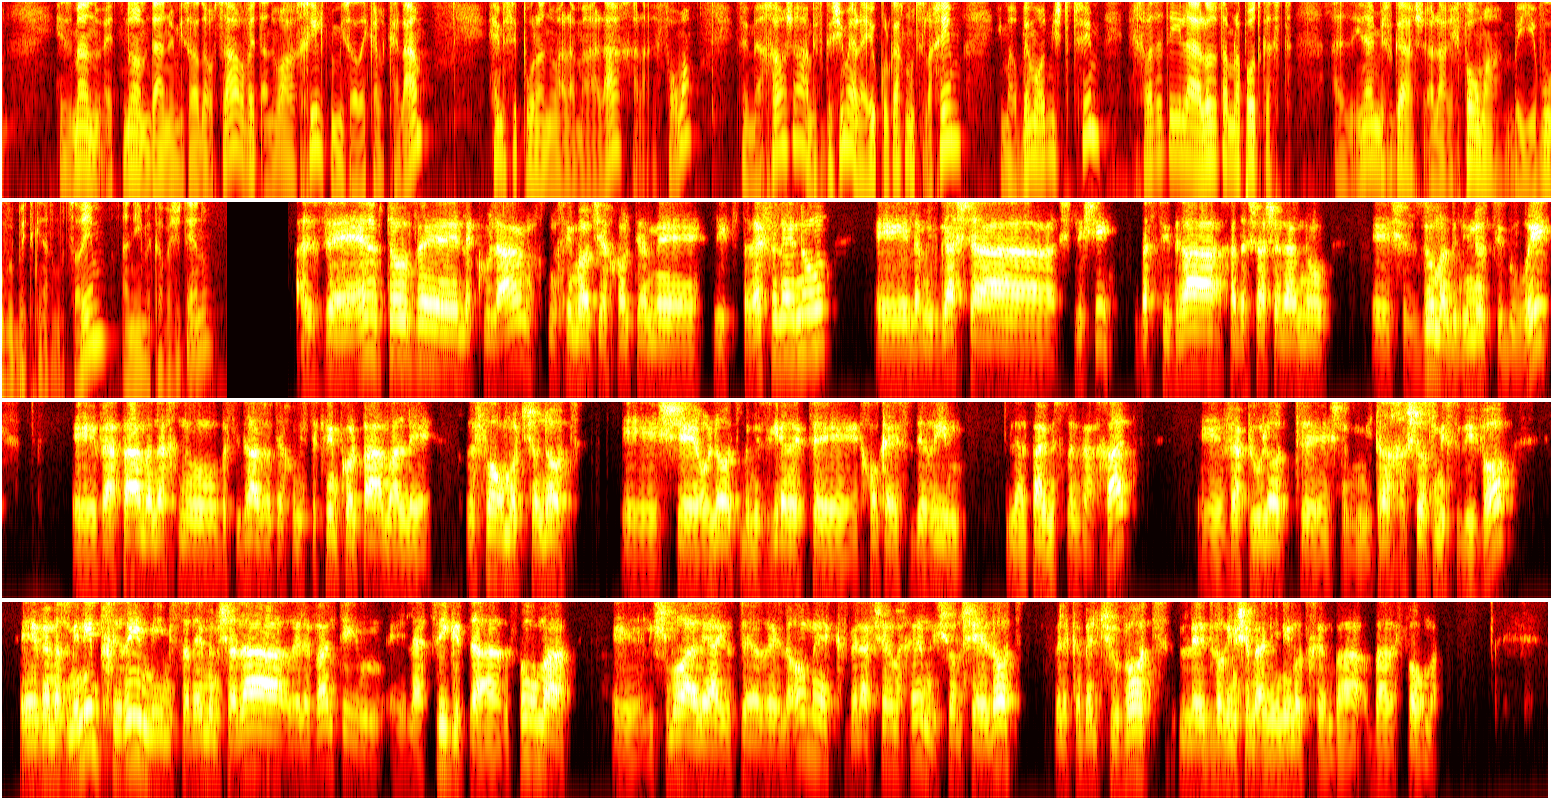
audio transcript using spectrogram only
הזמנו את נועם דן ממשרד האוצר ואת אנואר חילף ממשרד הכלכלה. הם סיפרו לנו על המהלך, על הרפורמה, ומאחר שהמפגשים האלה היו כל כך מוצלחים, עם הרבה מאוד משתתפים, החלטתי להעלות אותם לפודקאסט. אז הנה המפגש על הרפורמה ביבוא ובתקינת מוצרים, אני מקווה שתהנו. אז אה, ערב טוב אה, לכולם, אנחנו שמחים מאוד שיכולתם להצטרף אלינו. אה, למפגש השלישי בסדרה החדשה שלנו אה, של זום על מדיניות ציבורית, אה, והפעם אנחנו, בסדרה הזאת אנחנו מסתכלים כל פעם על רפורמות שונות שעולות במסגרת חוק ההסדרים ל-2021, והפעולות שמתרחשות מסביבו, ומזמינים בכירים ממשרדי ממשלה רלוונטיים להציג את הרפורמה, לשמוע עליה יותר אה, לעומק ולאפשר לכם לשאול שאלות ולקבל תשובות לדברים שמעניינים אתכם ברפורמה.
